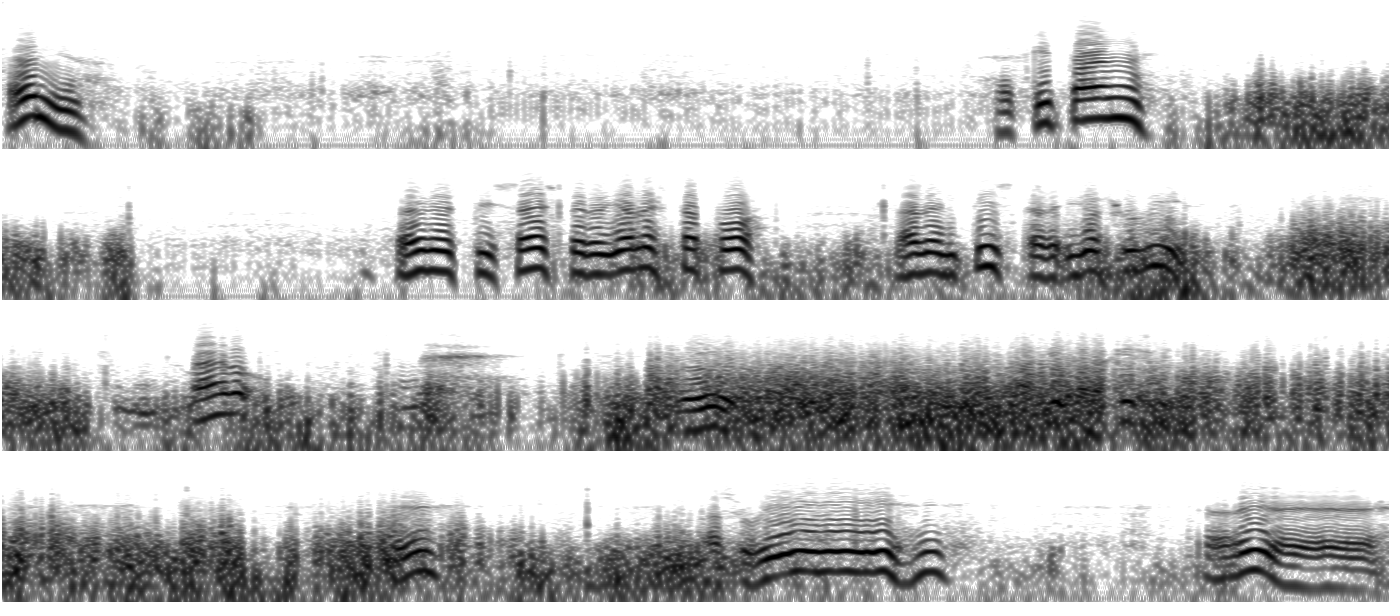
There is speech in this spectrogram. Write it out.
Coño. Aquí están ustedes pisáis, pero ya les tapó la ventisca yo subí. Claro. Aquí, por aquí subo. ¿Eh? A subir. Eh,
